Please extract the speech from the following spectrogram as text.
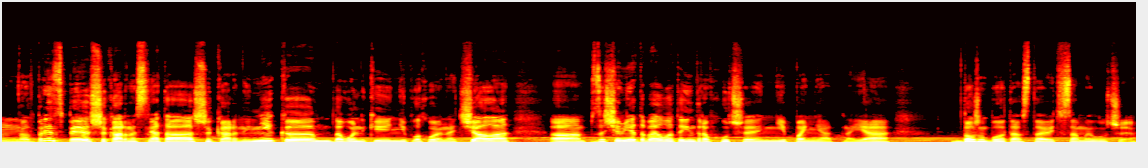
В принципе, шикарно снято, шикарный ник, э, довольно-таки неплохое начало. Зачем я добавил в это интро в худшее, непонятно. Я должен был это оставить в самое лучшее.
